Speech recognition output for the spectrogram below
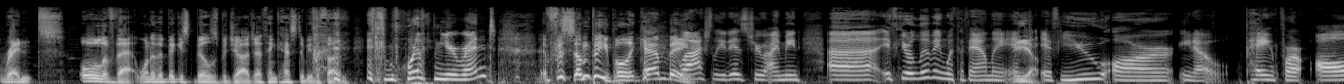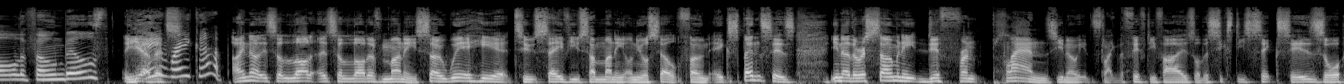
rent, all of that. One of the biggest bills, Bajaj, I think, has to be the phone. It's more than your rent. For some people, it can be. Well, actually, it is true. I mean, uh, if you're living with a family and Yeah. if you are, you know, paying for all the phone bills, Yeah, they rake up. I know it's a lot. It's a lot of money. So we're here to save you some money on your cell phone expenses. You know, there are so many different plans. You know, it's like the 55s or the 66s, or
